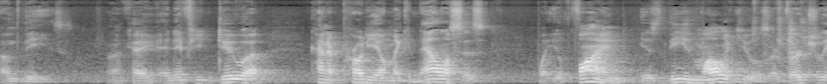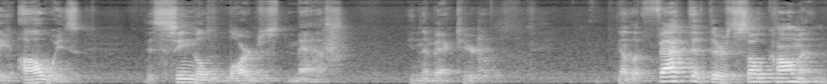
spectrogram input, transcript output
of these. Okay, and if you do a kind of proteomic analysis, what you'll find is these molecules are virtually always the single largest mass in the bacteria. Now, the fact that they're so common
